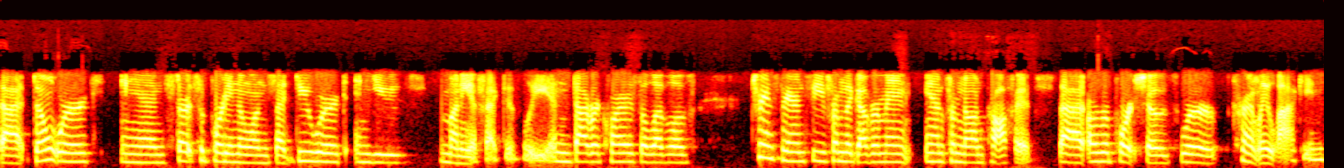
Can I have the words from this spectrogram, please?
that don't work and start supporting the ones that do work and use money effectively. And that requires a level of transparency from the government and from nonprofits that our report shows we're currently lacking.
